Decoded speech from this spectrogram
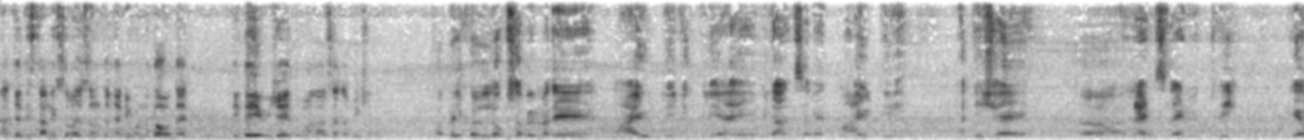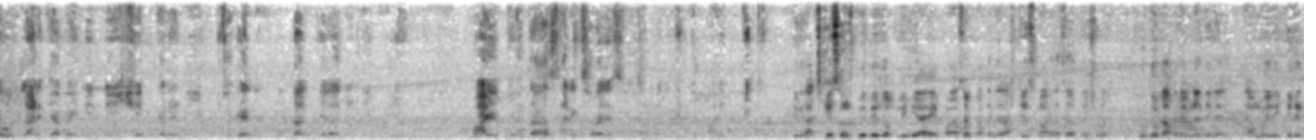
राज्यातील स्थानिक स्वराज्य संस्थांच्या निवडणुका होत आहेत. तिथेही विजय तुम्हाला असाच अपेक्षित आहे? बिलकुल. लोकसभेमध्ये महायुती जिंकली आहे. विधानसभेत महायुती अतिशय लँडस्लाईड विक्ट्री घेऊन लाडक्या बहिणींनी शेतकऱ्यांनी सगळ्यांनी मतदान केलं आणि जिंकली महायुती. आता स्थानिक स्वराज्य संस्थांमध्ये देखील. एक राजकीय संस्कृती जपलेली आहे. बाळासाहेब ठाकरे राष्ट्रीय स्मारकाचे अध्यक्षपद उद्धव ठाकरे यांना दिले. त्यामुळे देखील एक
